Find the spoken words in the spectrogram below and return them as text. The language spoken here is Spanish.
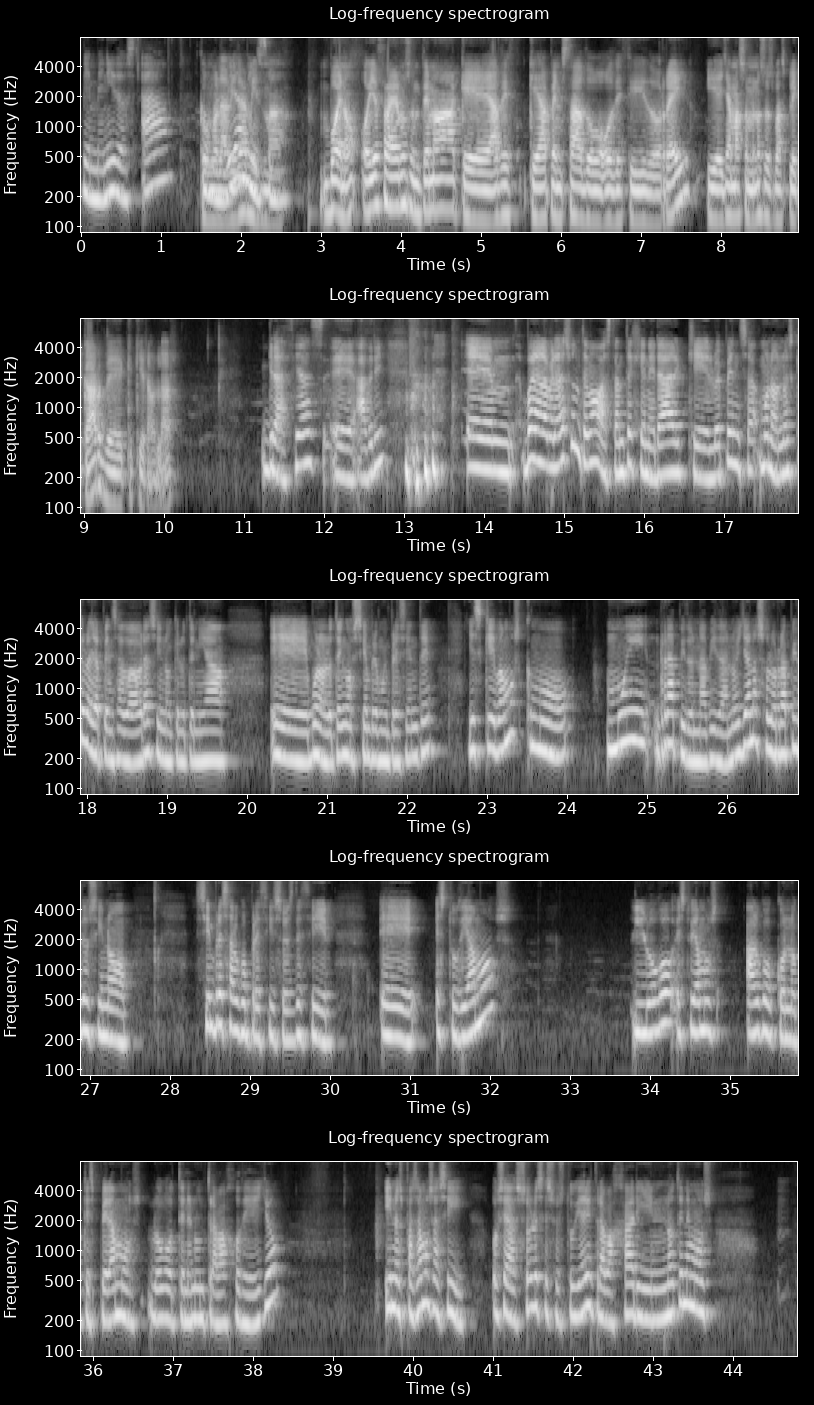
Bienvenidos a Como, la vida, misma. Bueno, hoy os traemos un tema que ha, de- que ha pensado o decidido Rey y ella más o menos os va a explicar de qué quiere hablar. Gracias, eh, Adri. Em, bueno, la verdad es un tema bastante general que lo he pensado, bueno, no es que lo haya pensado ahora, sino que lo tenía, eh, bueno, lo tengo siempre muy presente. Y es que vamos como muy rápido en la vida, ¿no? Ya no solo rápido, sino siempre es algo preciso. Es decir, eh, estudiamos, luego estudiamos algo con lo que esperamos luego tener un trabajo de ello y nos pasamos así. O sea, solo es eso, estudiar y trabajar y no tenemos,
